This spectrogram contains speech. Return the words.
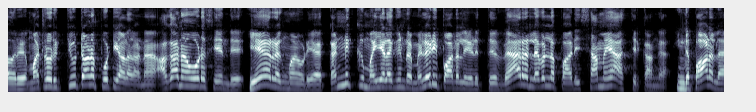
அவர் மற்றொரு கியூட்டான போட்டியாளரான அகானாவோட சேர்ந்து ஏ ஆர் ரஹ்மானுடைய கண்ணுக்கு மையழகுன்ற மெலடி பாடலை எடுத்து வேற லெவல்ல பாடி செமையாக அசைச்சிருக்காங்க. இந்த பாடலை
